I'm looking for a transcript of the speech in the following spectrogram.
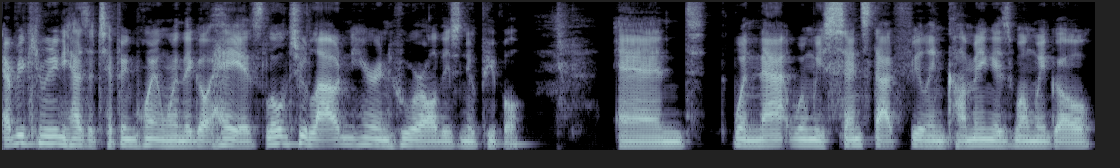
every community has a tipping point when they go hey it's a little too loud in here and who are all these new people? And when that when we sense that feeling coming is when we go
